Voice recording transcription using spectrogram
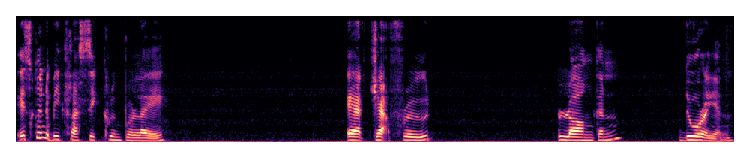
It's going to be classic creme brulee. Add jackfruit, longan, durian.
